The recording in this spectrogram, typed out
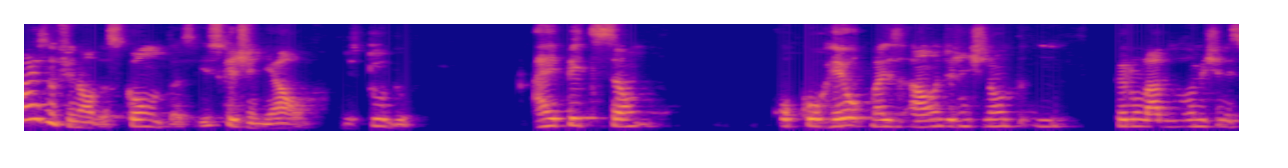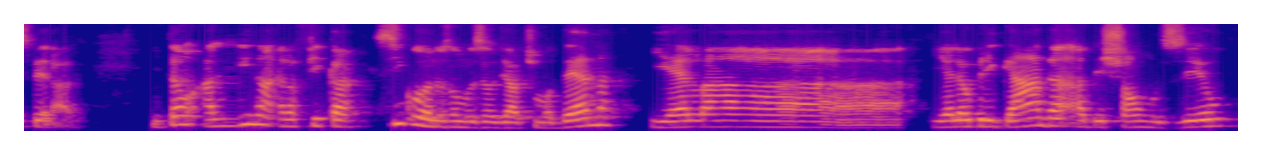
Mas no final das contas, isso que é genial de tudo, a repetição ocorreu, mas aonde a gente não, pelo lado totalmente inesperado. Então, a Lina, ela fica cinco anos no Museu de Arte Moderna e ela e ela é obrigada a deixar o museu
